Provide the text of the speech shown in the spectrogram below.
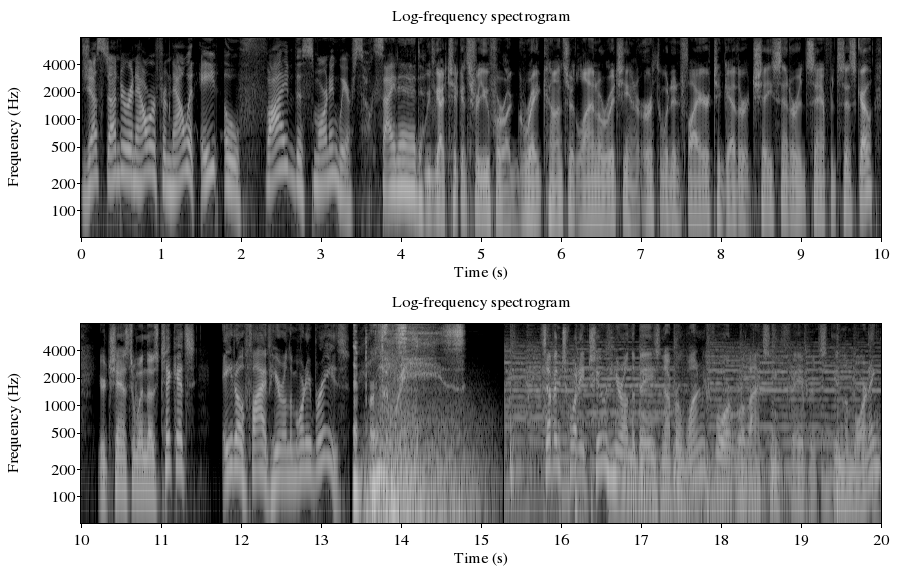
Just under an hour from now at 8.05 this morning. We are so excited. We've got tickets for you for a great concert. Lionel Richie and Earth, Wind, and Fire together at Chase Center in San Francisco. Your chance to win those tickets, 8.05 here on the Morning Breeze. The breeze. 722 here on the Bay's number one for relaxing favorites in the morning.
